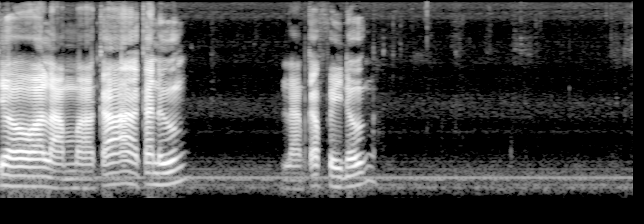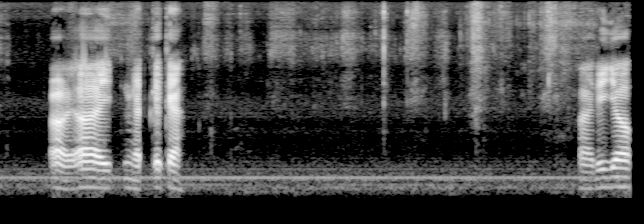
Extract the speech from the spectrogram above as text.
Cho làm cá cá nướng. Làm cá phi nướng. Trời ơi, nghịch cái kìa. Rồi đi vô.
